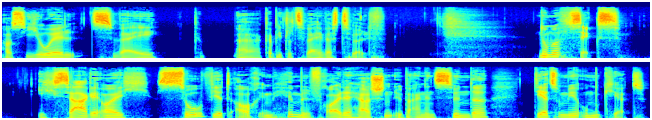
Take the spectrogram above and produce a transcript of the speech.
Aus Joel 2, äh, Kapitel 2, Vers 12. Nummer 6. Ich sage euch, so wird auch im Himmel Freude herrschen über einen Sünder, der zu mir umkehrt,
